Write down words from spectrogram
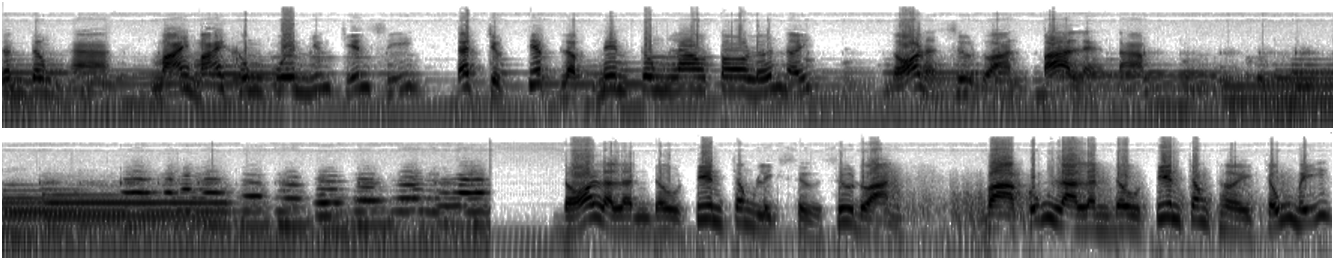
dân Đông Hà mãi mãi không quên những chiến sĩ đã trực tiếp lập nên công lao to lớn ấy đó là sư đoàn 308 đó là lần đầu tiên trong lịch sử sư đoàn và cũng là lần đầu tiên trong thời chống Mỹ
